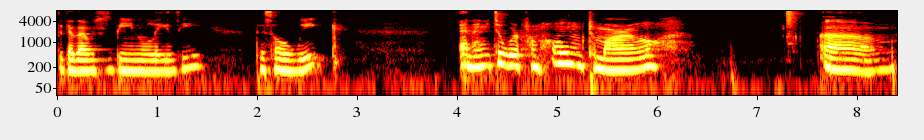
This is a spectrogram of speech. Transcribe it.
because I was just being lazy this whole week. And I need to work from home tomorrow. Um,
